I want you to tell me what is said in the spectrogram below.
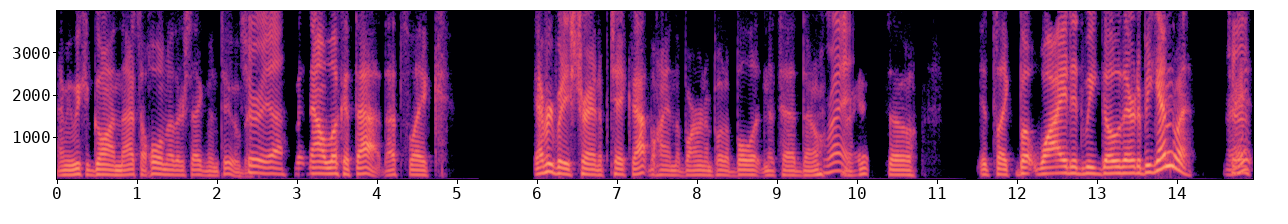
I mean, we could go on. That's a whole nother segment too. But, Sure, yeah. but now look at that. That's like everybody's trying to take that behind the barn and put a bullet in its head now. Right. So it's like, but why did we go there to begin with? Right.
